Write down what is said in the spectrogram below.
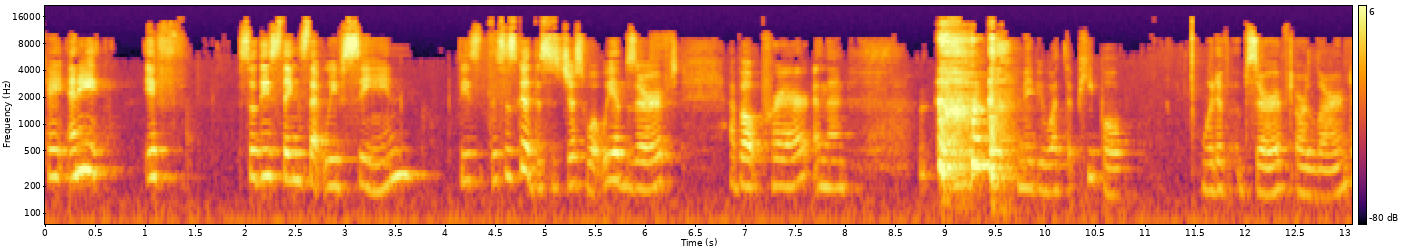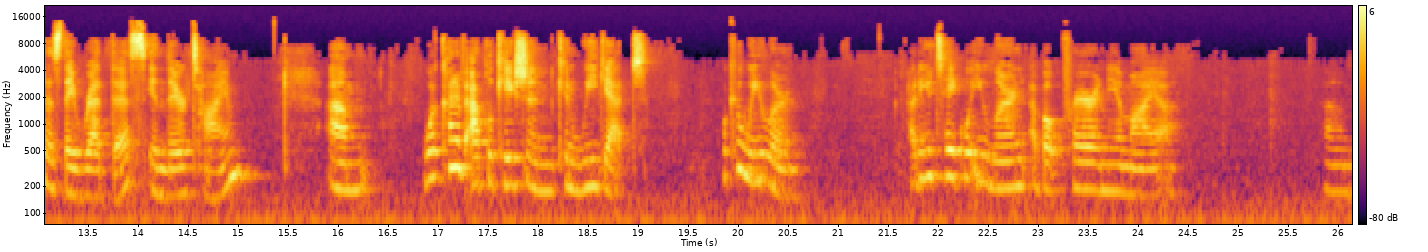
Okay, any if so these things that we've seen, these this is good. This is just what we observed about prayer and then maybe what the people would have observed or learned as they read this in their time. Um, what kind of application can we get? What can we learn? How do you take what you learn about prayer and Nehemiah um,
